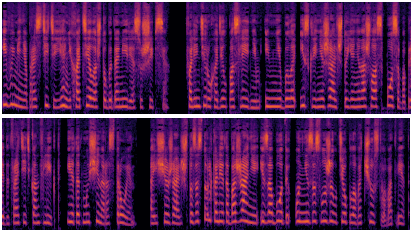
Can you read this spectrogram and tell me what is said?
И вы меня простите, я не хотела, чтобы Дамириас ушибся. Фалентир уходил последним, и мне было искренне жаль, что я не нашла способа предотвратить конфликт, и этот мужчина расстроен. А еще жаль, что за столько лет обожания и заботы он не заслужил теплого чувства в ответ.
